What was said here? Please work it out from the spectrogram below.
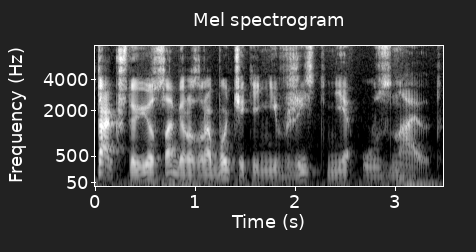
так, что ее сами разработчики ни в жизнь не узнают.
